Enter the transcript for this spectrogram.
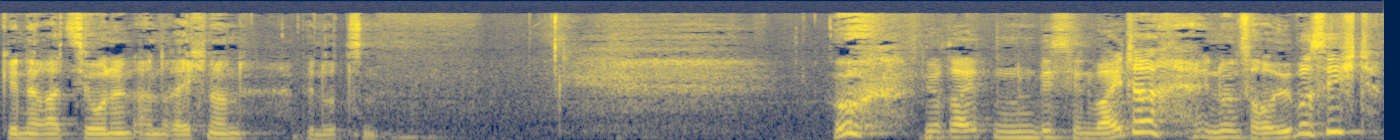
Generationen an Rechnern benutzen. Uh, wir reiten ein bisschen weiter in unserer Übersicht.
